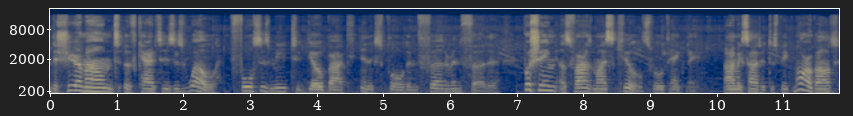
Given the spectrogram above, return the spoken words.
The sheer amount of characters as well forces me to go back and explore them further and further, pushing as far as my skills will take me. I'm excited to speak more about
